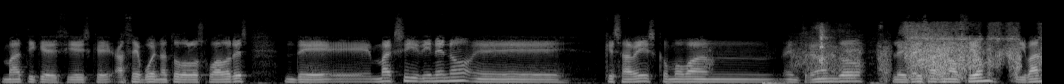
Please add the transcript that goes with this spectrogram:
Mati, que decíais que hace buena a todos los jugadores. De Maxi y Dineno, eh, ¿qué sabéis? ¿Cómo van entrenando? ¿Les dais alguna opción? Iván.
